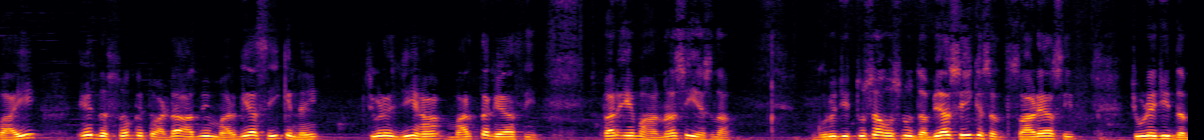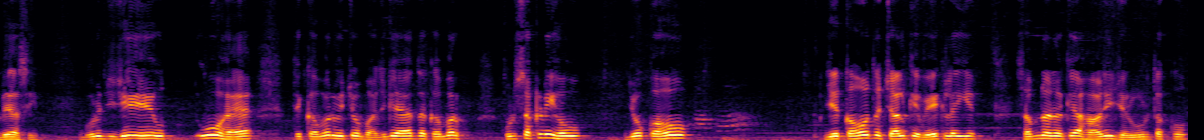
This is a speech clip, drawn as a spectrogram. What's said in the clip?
ਭਾਈ, ਇਹ ਦੱਸੋ ਕਿ ਤੁਹਾਡਾ ਆਦਮੀ ਮਰ ਗਿਆ ਸੀ ਕਿ ਨਹੀਂ? ਚੂੜੇ ਜੀ ਹਾਂ, ਮਰ ਤਾਂ ਗਿਆ ਸੀ, ਪਰ ਇਹ ਬਹਾਨਾ ਸੀ ਇਸ ਦਾ ਗੁਰੂ ਜੀ, ਤੁਸੀਂ ਉਸ ਨੂੰ ਦਬਿਆ ਸੀ ਕਿ ਸਾੜਿਆ ਸੀ? ਚੂੜੇ ਜੀ ਦਬਿਆ ਸੀ। ਗੁਰੂ ਜੀ, ਜੇ ਇਹ ਉਹ ਹੈ ਤੇ ਕਬਰ ਵਿੱਚੋਂ ਭੱਜ ਗਿਆ ਤਾਂ ਕਬਰ ਹੁਣ ਸਕਣੀ ਹੋ ਜੋ ਕਹੋ, ਜੇ ਕਹੋ ਤਾਂ ਚੱਲ ਕੇ ਵੇਖ ਲਈਏ। ਸਭਨਾਂ ਨੇ ਕਿਹਾ, ਹਾਂ ਜੀ, ਜ਼ਰੂਰ ਤੱਕੋ।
